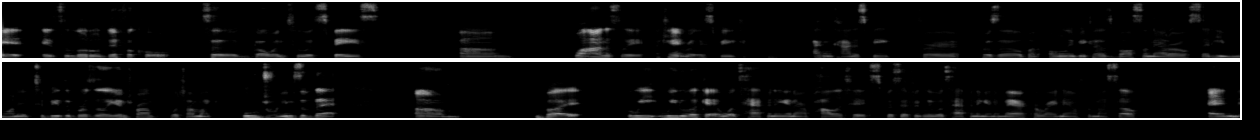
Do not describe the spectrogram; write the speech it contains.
it it's a little difficult to go into a space. Um, well, honestly, I can't really speak. I can kind of speak for Brazil, but only because Bolsonaro said he wanted to be the Brazilian Trump, which I'm like, who dreams of that? Um, but we we look at what's happening in our politics, specifically what's happening in America right now for myself, and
